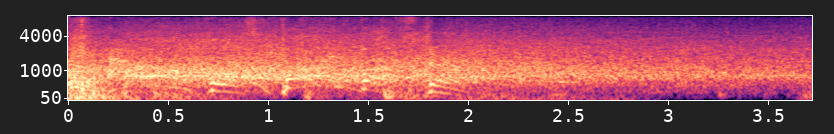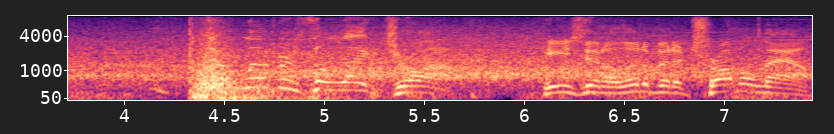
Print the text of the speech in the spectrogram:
Powerful spine buster. Delivers the leg drop. He's in a little bit of trouble now.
